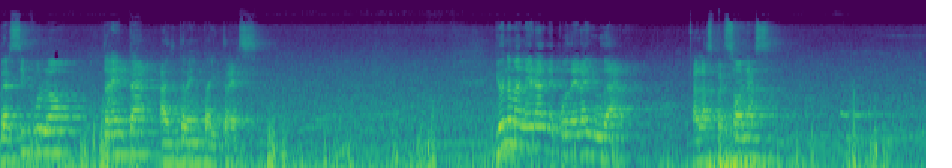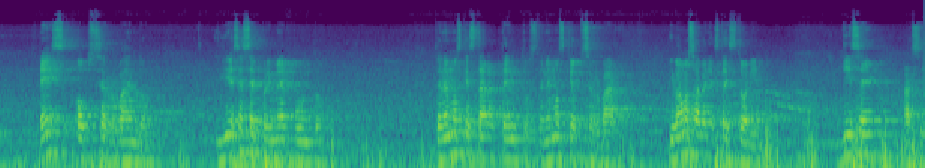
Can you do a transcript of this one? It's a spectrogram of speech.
versículo 30 al 33. Y una manera de poder ayudar a las personas es observando. Y ese es el primer punto. Tenemos que estar atentos, tenemos que observar. Y vamos a ver esta historia. Dice así.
